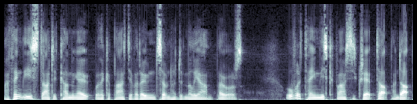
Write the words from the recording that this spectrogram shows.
I think these started coming out with a capacity of around 700 milliamp hours. Over time these capacities crept up and up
